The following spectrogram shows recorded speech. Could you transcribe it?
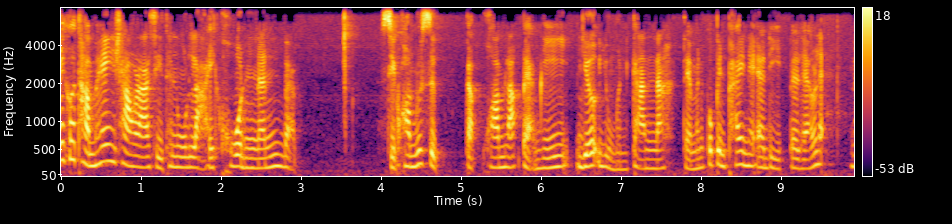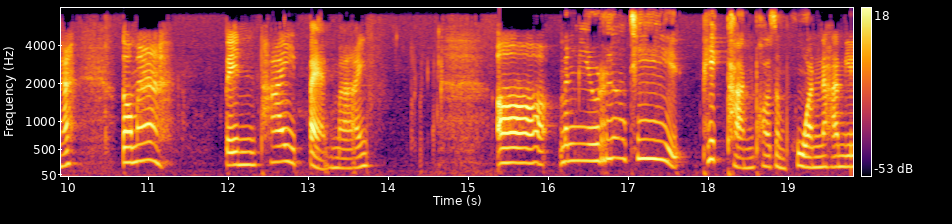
นี่ก็ทำให้ชาวราศีธนูหลายคนนั้นแบบเสียความรู้สึกกับความรักแบบนี้เยอะอยู่เหมือนกันนะ แต่มันก็เป็นไพ่ในอดีตไปแล้วแหละนะ ต่อมาเป็นไพ่แปดไม้ เอ่อ มันมีเรื่องที่ ลิกผันพอสมควรนะคะ มี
